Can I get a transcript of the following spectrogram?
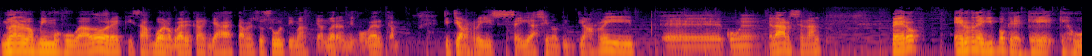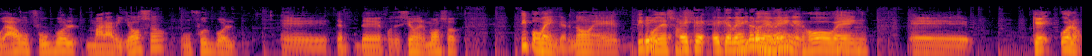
No eran los mismos jugadores. Quizás, bueno, Bergkamp ya estaba en sus últimas, ya no era el mismo Bergkamp. Titi Henry seguía siendo Titi Henry eh, con el Arsenal. Pero era un equipo que, que, que jugaba un fútbol maravilloso, un fútbol eh, de, de, posesión hermoso, tipo Wenger, ¿no? Eh, tipo Sí, de esos. es que- es que eh, Wenger tipo de. Wenger joven. eh, que, bueno,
